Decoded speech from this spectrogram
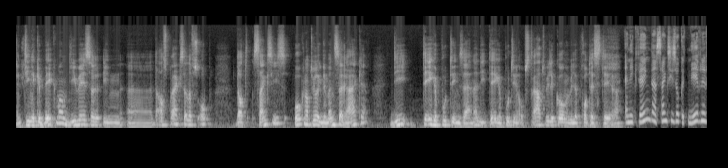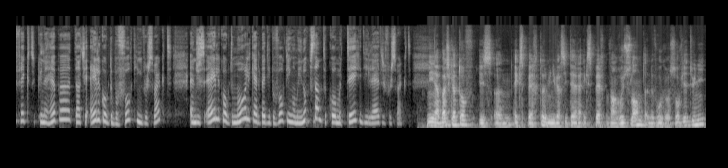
En Tineke Beekman die wees er in uh, de afspraak zelfs op dat sancties ook natuurlijk de mensen raken die tegen Poetin zijn, hè, die tegen Poetin op straat willen komen, willen protesteren. En ik denk dat sancties ook het neveneffect kunnen hebben dat je eigenlijk ook de bevolking verzwakt en dus eigenlijk ook de mogelijkheid bij die bevolking om in opstand te komen tegen die leider verzwakt. Nina Bashkatov is een experte, een universitaire expert van Rusland en de vroegere Sovjet-Unie.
